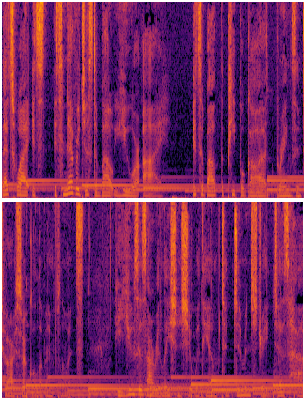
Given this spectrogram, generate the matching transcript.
That's why it's it's never just about you or I. It's about the people God brings into our circle of influence. He uses our relationship with Him to demonstrate just how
